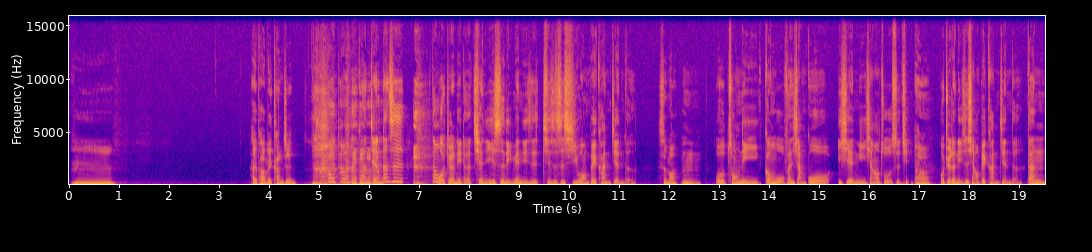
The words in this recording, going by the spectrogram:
嗯，害怕被看见。害怕被看见，但是，但我觉得你的潜意识里面，你是其实是希望被看见的。是吗？嗯，我从你跟我分享过一些你想要做的事情，啊，我觉得你是想要被看见的，但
